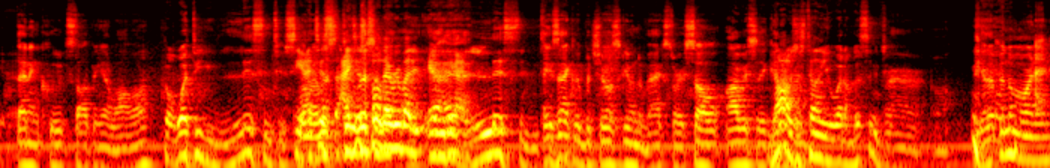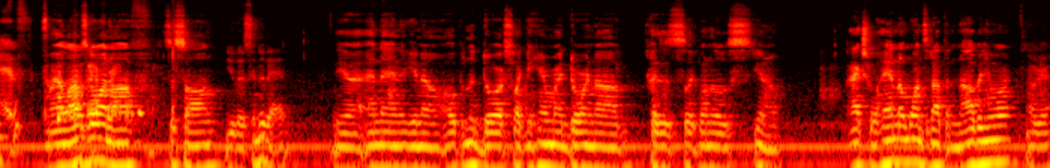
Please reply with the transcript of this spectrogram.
Yeah. That includes stopping at Wawa. But what do you listen to? See, Well, I I just listen I just told everybody yeah, everything yeah. I listen to. Exactly, but you're also giving the backstory. So obviously, No, I up was just in- telling you what I'm listening to. Right, right, well, get up in the morning. my alarm's going off. It's a song. You listen to that. Yeah, and then you know, open the door so I can hear my doorknob because it's like one of those you know, actual handle ones, not the knob anymore. Okay.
